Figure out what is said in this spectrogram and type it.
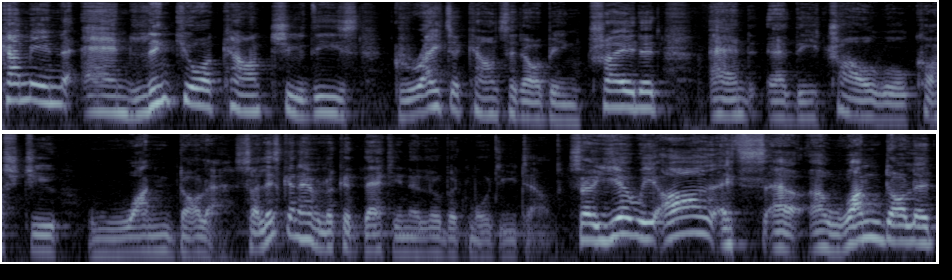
Come in and link your account to these great accounts that are being traded and uh, the trial will cost you one dollar so let's go and have a look at that in a little bit more detail so here we are it's a, a one dollar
